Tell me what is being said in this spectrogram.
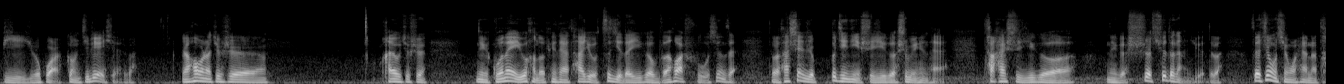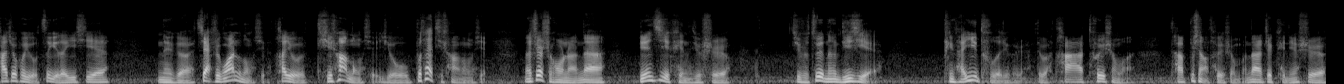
比油管更激烈一些，对吧？然后呢，就是还有就是那个国内有很多平台，它有自己的一个文化属性在，对吧？它甚至不仅仅是一个视频平台，它还是一个那个社区的感觉，对吧？在这种情况下呢，它就会有自己的一些那个价值观的东西，他有提倡的东西，有不太提倡的东西。那这时候呢，那编辑肯定就是就是最能理解平台意图的这个人，对吧？他推什么，他不想推什么，那这肯定是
